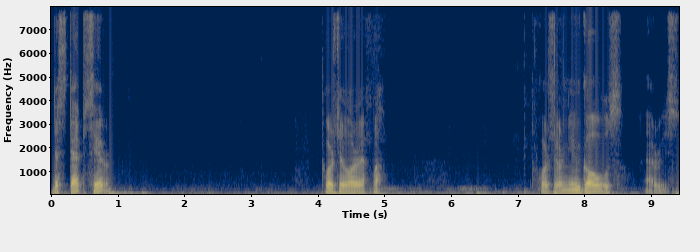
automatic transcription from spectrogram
the steps here towards your well towards your new goals aries.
